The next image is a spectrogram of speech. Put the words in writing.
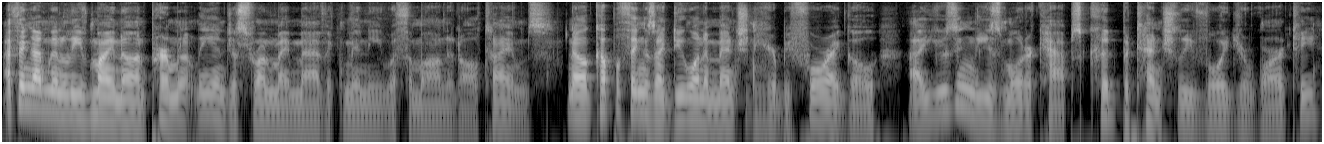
I think I'm going to leave mine on permanently and just run my Mavic Mini with them on at all times. Now a couple things I do want to mention here before I go. Uh, using these motor caps could potentially void your warranty.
